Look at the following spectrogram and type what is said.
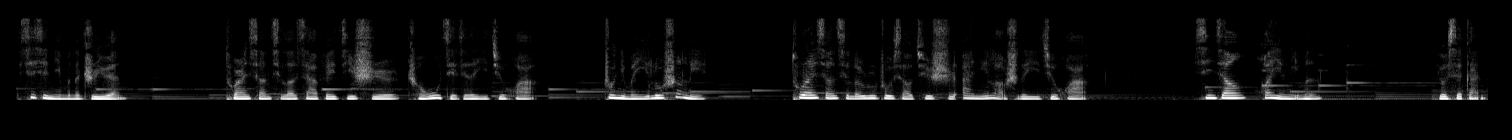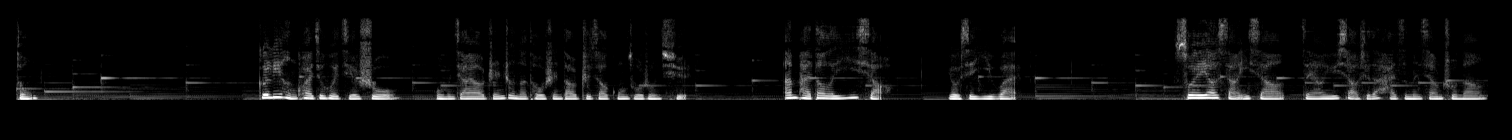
谢谢你们的支援。”突然想起了下飞机时乘务姐姐的一句话：“祝你们一路顺利。”突然想起了入住小区时艾妮老师的一句话：“新疆欢迎你们。”有些感动。隔离很快就会结束。我们将要真正的投身到支教工作中去，安排到了一小，有些意外，所以要想一想怎样与小学的孩子们相处呢？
